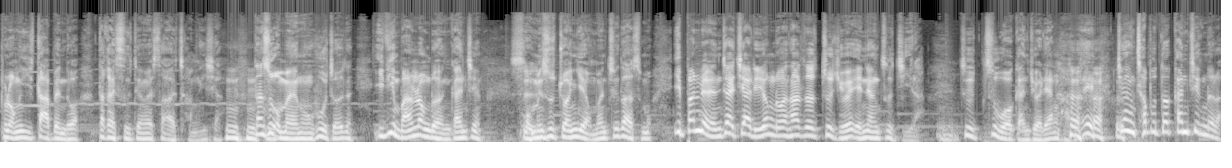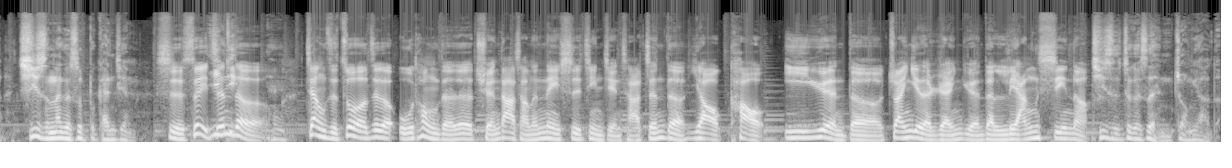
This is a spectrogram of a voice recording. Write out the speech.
不容易大便的话，大概时间会稍微长一下。但是我们很负责任，一定把它弄得很干净。我们是专业，我们知道什么。一般的人在家里用的话，他就自己会原谅自己了，就自我感觉良好。哎，这样差不多干净的了。其实那个是不干净的。是，所以真的这样子做这个无痛的这个全大肠的内视镜检查，真的要靠医院的专业的人员的良心呢。其实这个是很重要的。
